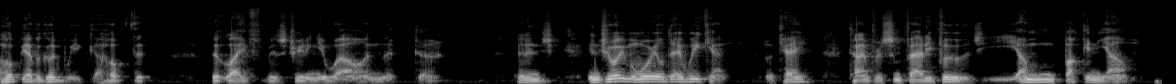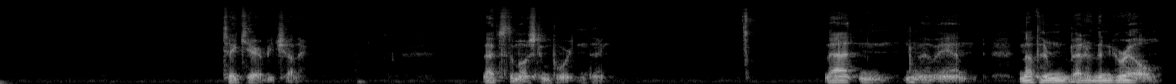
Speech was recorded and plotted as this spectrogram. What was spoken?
I hope you have a good week. I hope that that life is treating you well and that uh, and en- enjoy Memorial Day weekend. Okay, time for some fatty foods. Yum, fucking yum. Take care of each other. That's the most important thing. That and oh man, nothing better than grill.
